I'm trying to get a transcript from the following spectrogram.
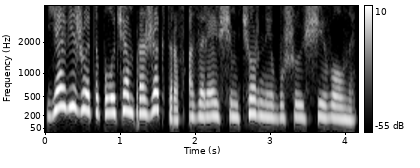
Я вижу это по лучам прожекторов, озаряющим черные бушующие волны.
